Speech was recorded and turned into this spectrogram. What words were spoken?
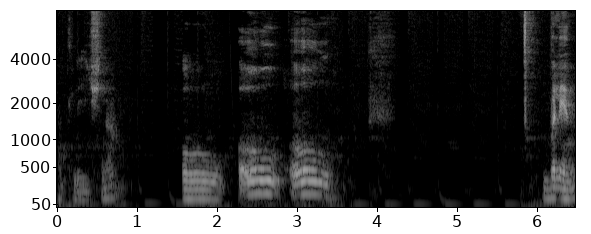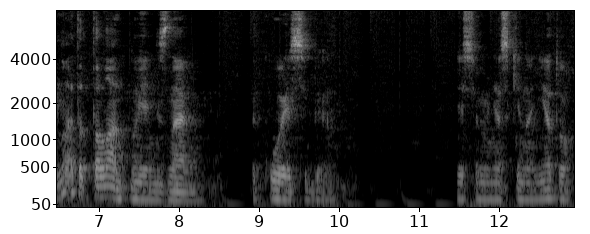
Отлично. Оу, оу, оу. Блин, ну этот талант, ну я не знаю. Такое себе. Если у меня скина нету.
